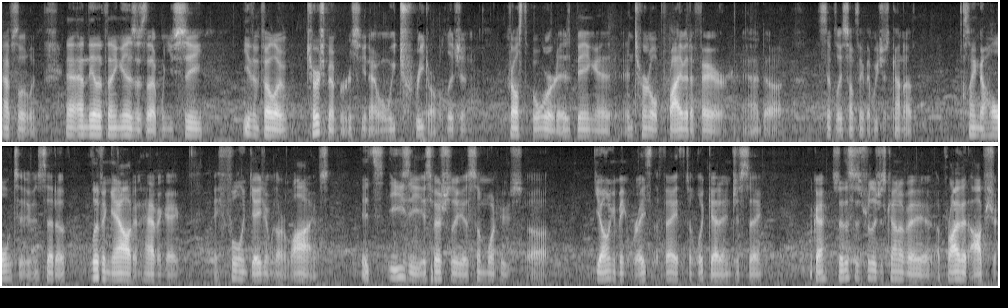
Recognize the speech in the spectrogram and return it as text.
Absolutely. And the other thing is, is that when you see even fellow church members, you know, when we treat our religion across the board as being an internal private affair and uh, simply something that we just kind of cling a hold to instead of living out and having a, a full engagement with our lives. It's easy, especially as someone who's uh, young and being raised in the faith, to look at it and just say, Okay, so this is really just kind of a, a private option.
